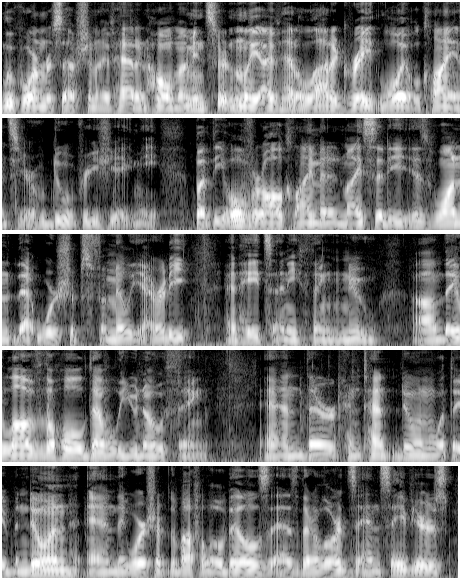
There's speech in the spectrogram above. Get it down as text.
lukewarm reception I've had at home. I mean, certainly I've had a lot of great loyal clients here who do appreciate me, but the overall climate in my city is one that worships familiarity and hates anything new. Um, they love the whole devil you know thing and they're content doing what they've been doing, and they worship the Buffalo Bills as their lords and saviors.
